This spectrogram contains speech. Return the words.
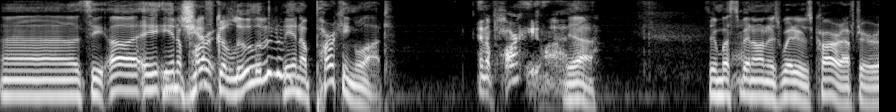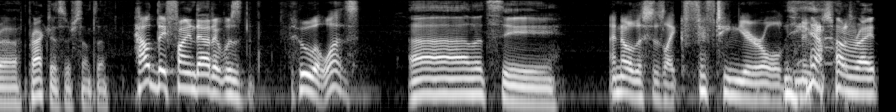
Uh, let's see. Uh, in a Jeff park Galula? in a parking lot. in a parking lot. Yeah. So he must have been on his way to his car after uh, practice or something. How'd they find out it was who it was? Uh, let's see. I know this is like 15 year old news. Yeah, right.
